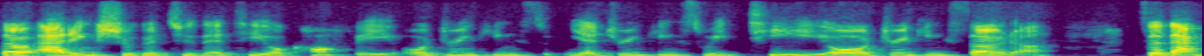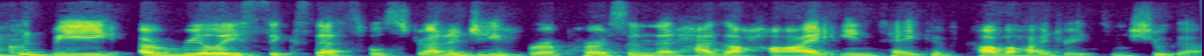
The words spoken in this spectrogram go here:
So adding sugar to their tea or coffee or drinking yeah, drinking sweet tea or drinking soda. So that mm-hmm. could be a really successful strategy for a person that has a high intake of carbohydrates and sugar.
